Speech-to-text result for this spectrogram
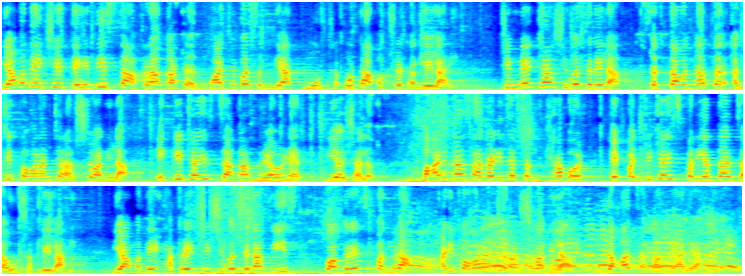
यामध्ये एकशे तेहतीसचा आकडा गाठत भाजप सगळ्यात मोठ- मोठा पक्ष ठरलेला आहे. शिंदेच्या शिवसेनेला सत्तावन्न तर अजित पवारांच्या राष्ट्रवादीला एक्केचाळीस जागा मिळवण्यात यश आलं. महाविकास आघाडीचं संख्याबळ हे पंचेचाळीस पर्यंत जाऊ शकलेलं आहे. यामध्ये ठाकरेंची शिवसेना वीस काँग्रेस पंधरा आणि पवारांच्या राष्ट्रवादीला दहा जागा मिळाल्या आहेत.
